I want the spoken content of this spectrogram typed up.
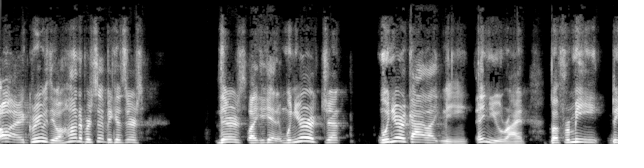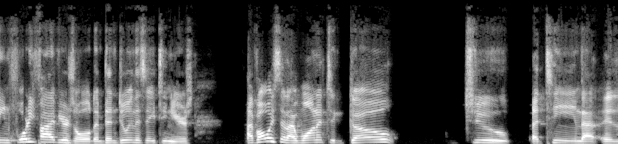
Oh, I agree with you 100% because there's there's like again, when you're a gen, when you're a guy like me and you, Ryan, but for me, being 45 years old and been doing this 18 years, I've always said I wanted to go to a team that is,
